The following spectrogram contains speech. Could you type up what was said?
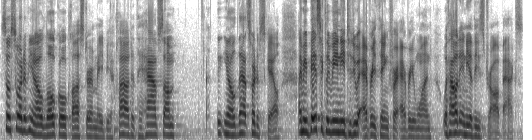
So sort of, you know, local cluster, maybe a cloud if they have some, you know, that sort of scale. I mean, basically, we need to do everything for everyone without any of these drawbacks.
